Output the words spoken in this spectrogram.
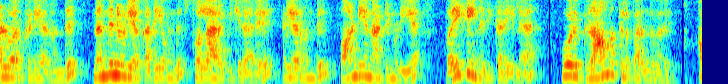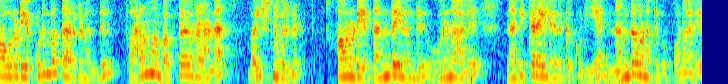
ஆழ்வார்க்கடியார் வந்து நந்தினியுடைய கதையை வந்து சொல்ல ஆரம்பிக்கிறாரு. அடியார் வந்து பாண்டிய நாட்டினுடைய வைகை நதிக்கரையில ஒரு கிராமத்துல பிறந்தவர். அவருடைய குடும்பத்தார்கள் வந்து பரம பக்தர்களான வைஷ்ணவர்கள். அவனுடைய தந்தை வந்து ஒரு நாள் நதிக்கரையில் இருக்கக்கூடிய நந்தவனத்துக்கு போனாரு.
